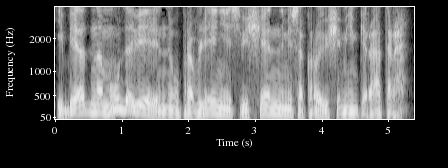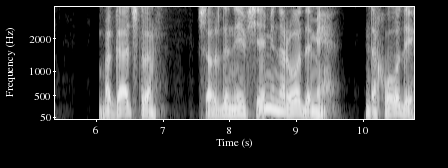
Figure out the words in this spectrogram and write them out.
«Тебе одному доверено управление священными сокровищами императора. Богатства, созданные всеми народами, доходы,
